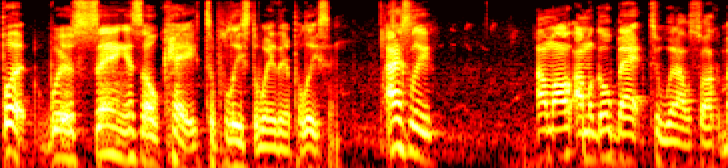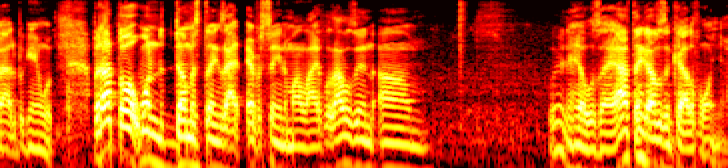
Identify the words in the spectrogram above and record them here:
But we're saying it's okay to police the way they're policing. Actually, I'm all, I'm gonna go back to what I was talking about to begin with. But I thought one of the dumbest things I'd ever seen in my life was I was in um where in the hell was I? I think I was in California.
